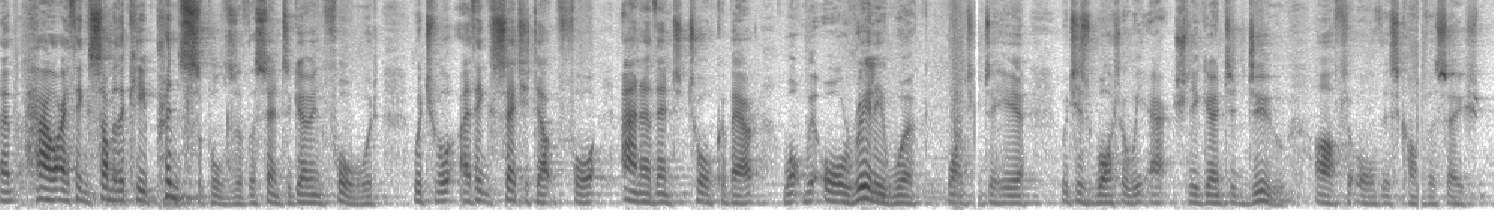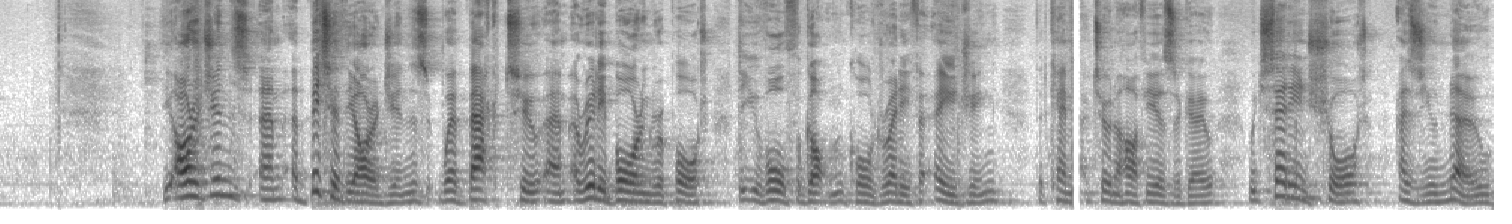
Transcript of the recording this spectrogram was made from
um, how I think some of the key principles of the centre going forward, which will, I think, set it up for Anna then to talk about what we're all really work, wanting to hear, which is what are we actually going to do after all this conversation. The origins, um, a bit of the origins, we're back to um, a really boring report that you've all forgotten called Ready for Aging that came out two and a half years ago, which said in short, as you know,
